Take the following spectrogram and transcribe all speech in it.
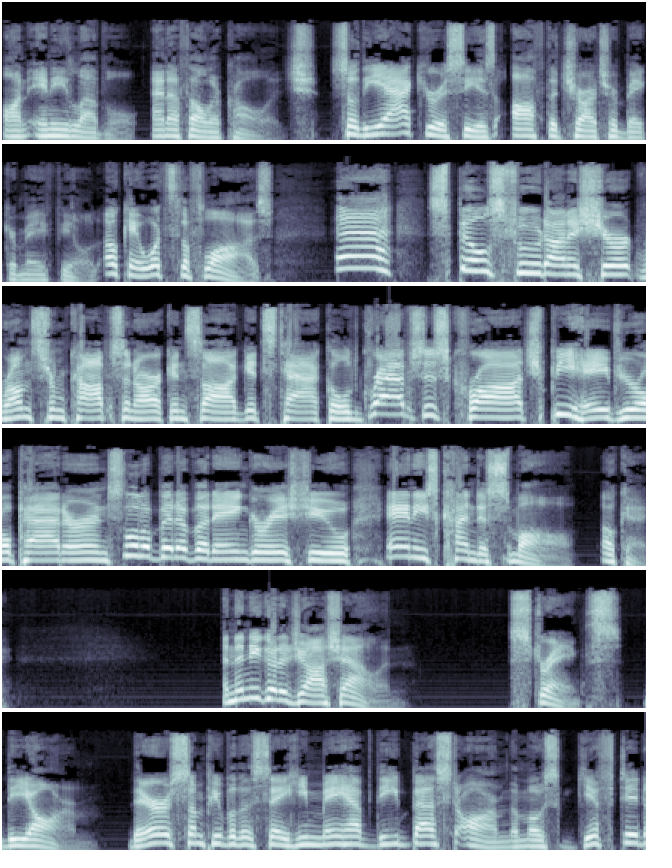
on any level, NFL or college. So the accuracy is off the charts for Baker Mayfield. Okay, what's the flaws? Eh, spills food on his shirt, runs from cops in Arkansas, gets tackled, grabs his crotch, behavioral patterns, a little bit of an anger issue, and he's kind of small. Okay. And then you go to Josh Allen. Strengths, the arm. There are some people that say he may have the best arm, the most gifted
